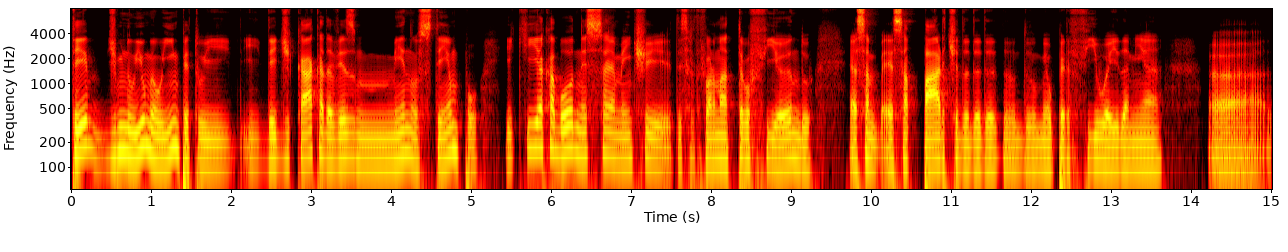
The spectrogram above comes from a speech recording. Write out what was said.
ter diminuir o meu ímpeto e, e, dedicar cada vez menos tempo e que acabou necessariamente de certa forma atrofiando essa, essa parte do, do, do, meu perfil aí da minha uh,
